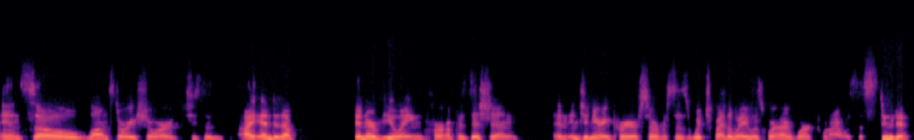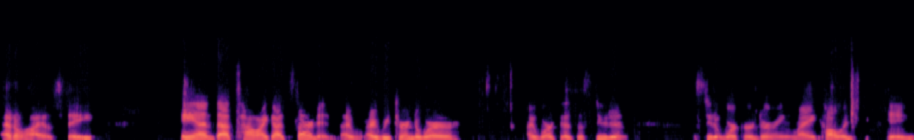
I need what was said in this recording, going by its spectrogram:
And so long story short, she said I ended up interviewing for a position in engineering career services, which by the way was where I worked when I was a student at Ohio State. And that's how I got started. I, I returned to where I worked as a student student worker during my college days.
